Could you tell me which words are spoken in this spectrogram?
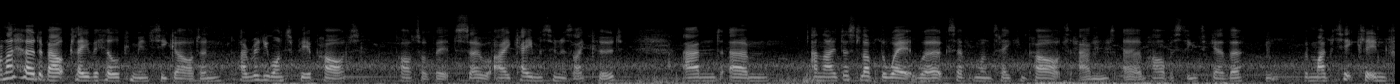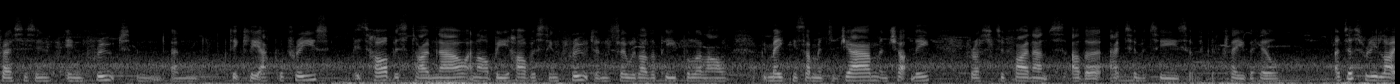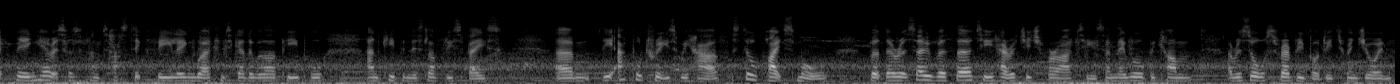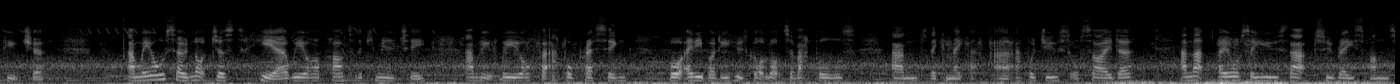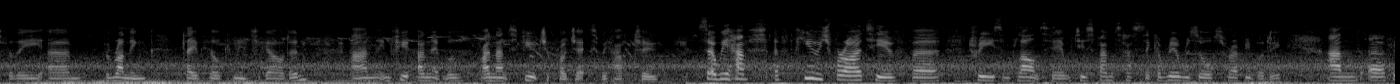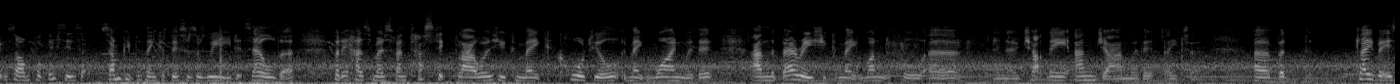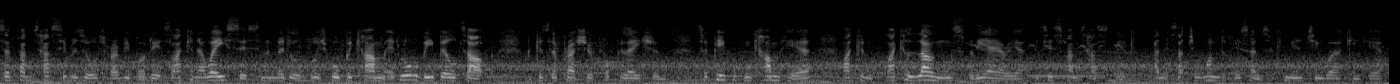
When I heard about Claver Hill Community Garden, I really wanted to be a part part of it. So I came as soon as I could, and um, and I just love the way it works. Everyone taking part and um, harvesting together. But my particular interest is in, in fruit and, and particularly apple trees. It's harvest time now, and I'll be harvesting fruit, and so with other people, and I'll be making some into jam and chutney for us to finance other activities of, Claver Hill. I just really like being here. It's just a fantastic feeling working together with other people and keeping this lovely space. Um, the apple trees we have are still quite small, but there is over 30 heritage varieties and they will become a resource for everybody to enjoy in the future. And we also, not just here, we are part of the community and we, we offer apple pressing for anybody who's got lots of apples and they can make uh, apple juice or cider. And that I also use that to raise funds for the um, for running Claver Hill Community Garden and, and it will finance future projects we have too. So we have a huge variety of uh, trees and plants here, which is fantastic, a real resource for everybody. And uh, for example, this is, some people think of this as a weed, it's elder, but it has most fantastic flowers. You can make cordial, make wine with it, and the berries you can make wonderful, uh, you know, chutney and jam with it later. Uh, but Claver is a fantastic resource for everybody. It's like an oasis in the middle, which will become, it will all be built up because of the pressure of population. So people can come here like a, like a lungs for the area. It is fantastic and it's such a wonderful sense of community working here.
